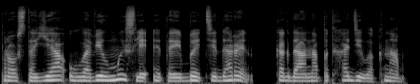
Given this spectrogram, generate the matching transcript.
Просто я уловил мысли этой Бетти Дорен, когда она подходила к нам.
